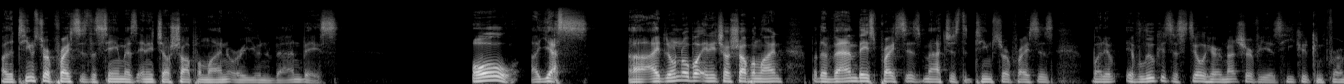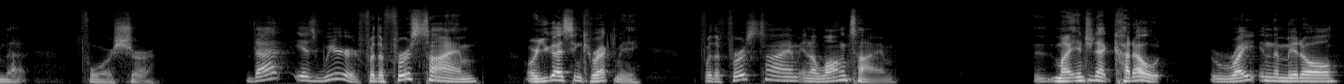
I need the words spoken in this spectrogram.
Are the team store prices the same as NHL shop online or even van base? Oh, uh, yes. Uh, I don't know about NHL shop online, but the van base prices matches the team store prices. But if, if Lucas is still here, I'm not sure if he is, he could confirm that for sure. That is weird. For the first time, or you guys can correct me, for the first time in a long time, my internet cut out right in the middle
